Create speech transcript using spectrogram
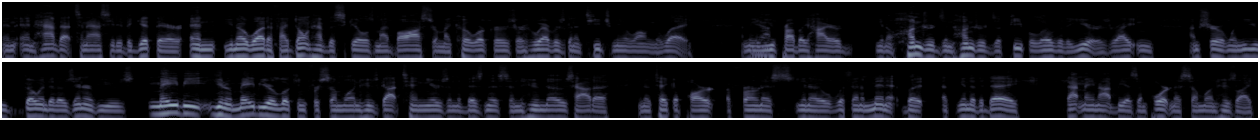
and and have that tenacity to get there. And you know what? If I don't have the skills, my boss or my coworkers or whoever's going to teach me along the way. I mean, Yeah. you've probably hired you know hundreds and hundreds of people over the years, right? And I'm sure when you go into those interviews, maybe you know maybe you're looking for someone who's got 10 years in the business and who knows how to you know take apart a furnace you know within a minute. But at the end of the day, that may not be as important as someone who's like,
